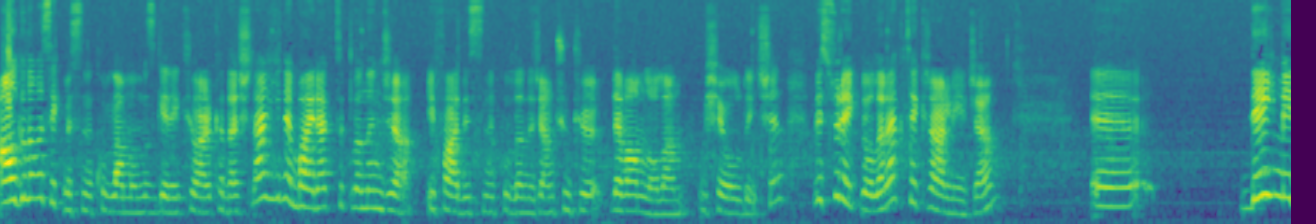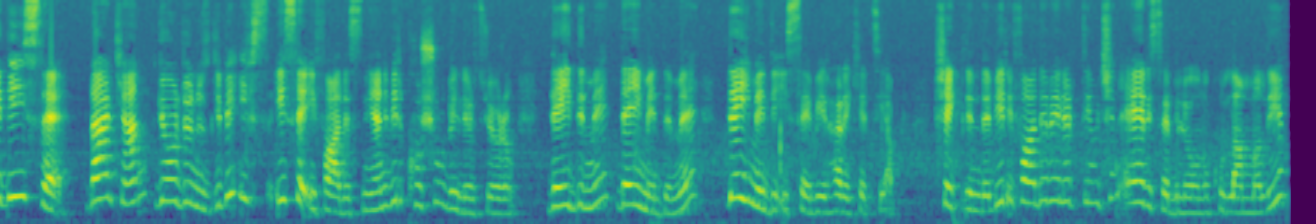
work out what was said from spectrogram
algılama sekmesini kullanmamız gerekiyor arkadaşlar. Yine bayrak tıklanınca ifadesini kullanacağım. Çünkü devamlı olan bir şey olduğu için. Ve sürekli olarak tekrarlayacağım. E, değmediyse derken gördüğünüz gibi ise ifadesini yani bir koşul belirtiyorum. Değdi mi, değmedi mi? Değmedi ise bir hareket yap şeklinde bir ifade belirttiğim için eğer ise bloğunu kullanmalıyım.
